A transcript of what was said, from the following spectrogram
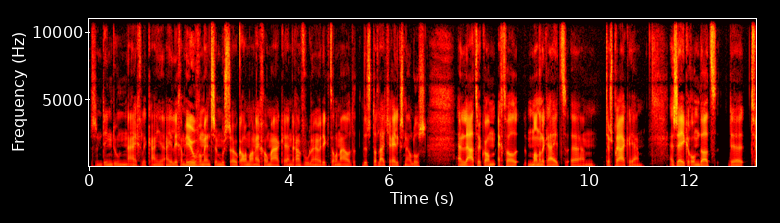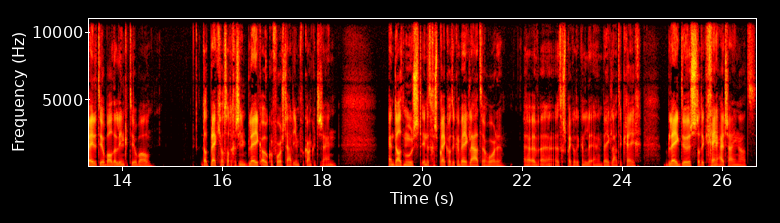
zijn ding doen eigenlijk aan je, aan je lichaam. Heel veel mensen moesten ook allemaal een echo maken en eraan voelen en weet ik het allemaal. Dat, dus dat laat je redelijk snel los. En later kwam echt wel mannelijkheid um, ter sprake, ja. En zeker omdat de tweede teelbal, de linker teelbal, dat plekje wat ze hadden gezien bleek ook een voorstadium van kanker te zijn. En dat moest in het gesprek wat ik een week later hoorde, uh, uh, het gesprek wat ik een, week later kreeg, bleek dus dat ik geen uitzaaiing had,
